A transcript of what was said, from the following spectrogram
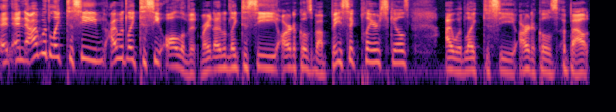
and, and I would like to see I would like to see all of it, right? I would like to see articles about basic player skills. I would like to see articles about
